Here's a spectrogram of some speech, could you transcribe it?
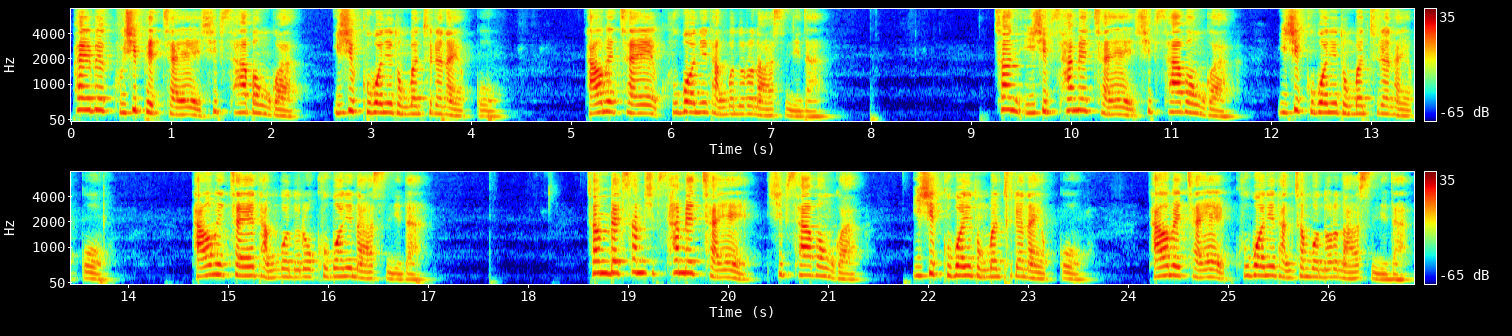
890회차에 14번과 29번이 동반 출연하였고 다음 회차에 9번이 당번으로 나왔습니다. 1023회차에 14번과 29번이 동반 출연하였고 다음 회차에 당번으로 9번이 나왔습니다. 1133회차에 14번과 29번이 동반 출연하였고 다음 회차에 9번이 당첨번호로 나왔습니다.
